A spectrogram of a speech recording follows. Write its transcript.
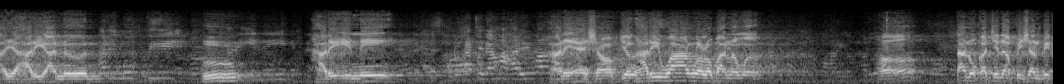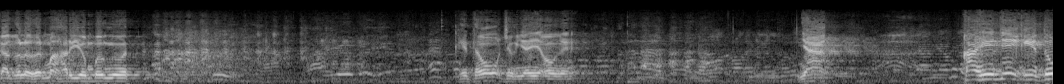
Ayah harianun hmm. hari ini. Hari esok yang hari wang loba nama. Oh tanu kacida pisan pika gelehen mah harium banget eh. kitu jeung nyanyi oge nya. Kahiji kitu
